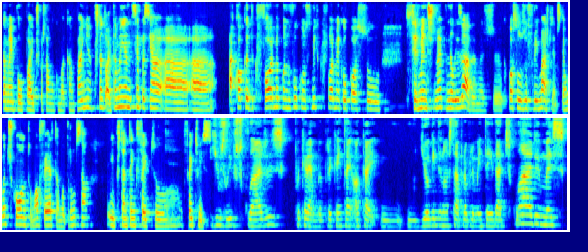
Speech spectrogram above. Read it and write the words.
Também poupei porque estavam com uma campanha. Portanto, olha, também ando sempre assim à, à, à, coca de que forma, quando vou consumir, de que forma é que eu posso ser menos, não é penalizada, mas uh, que possa usufruir mais. Por exemplo, se tem um desconto, uma oferta, uma promoção. E, portanto, tenho feito, feito isso. E os livros escolares para caramba, para quem tem, ok, o, o Diogo ainda não está propriamente em idade escolar, mas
